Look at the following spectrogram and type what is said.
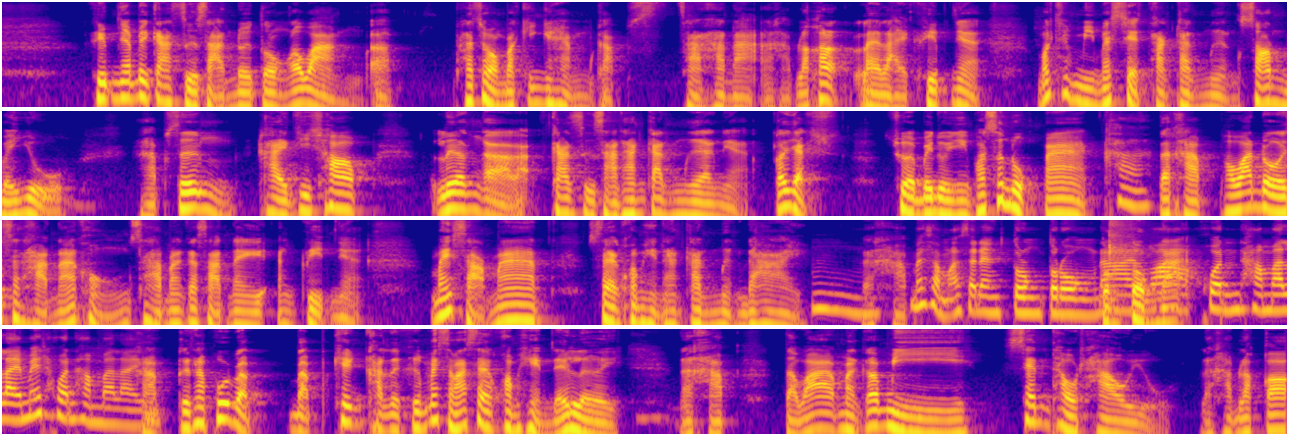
คลิปนี้เป็นการสื่อสารโดยตรงระหว่างเอ่อพระราชวังบักกิงแฮมกับสาธารณะนะครับ แล้วก็หลาย ๆ คลิปเนี่ยมักจะมีแมสเซจทางการเมืองซ่อนไว้อยู่นะครับซึ่งใครที่ชอบเรื่องเออการสื่อสารทางการเมืองเนี่ยก็อยากชวนไปดูจริงเพราะสนุกมากค่ะนะครับ เพราะว่าโดยสถานะของสถาบันกษัตริย์ในอังกฤษเนี่ย ไม่สามารถแสดงความเห็นทางการเมืองได้นะครับไม่สามารถแสดงตรงๆได้ตรงๆว่าได้ควรทำอะไรไม่ควรทำอะไรครับคือถ้าพูดแบบแบบเคร่งครัดเลยคือไม่สามารถแสดงความเห็นได้เลยนะครับ แต่ว่ามันก็มีเส้นเทาๆอยู่นะครับ แล้วก็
